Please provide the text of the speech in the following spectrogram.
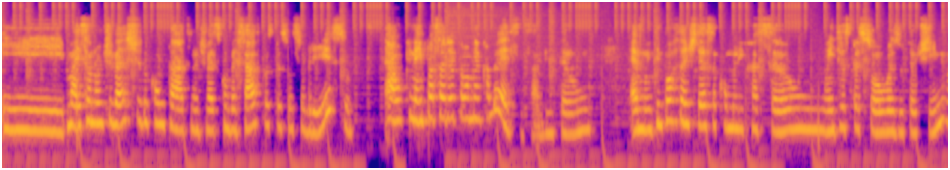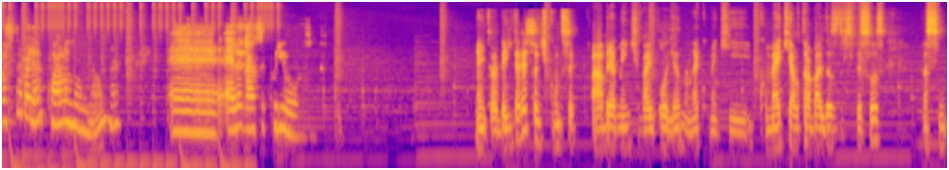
E, mas se eu não tivesse tido contato, não tivesse conversado com as pessoas sobre isso, é algo que nem passaria pela minha cabeça, sabe? Então, é muito importante ter essa comunicação entre as pessoas do teu time, você trabalhando com elas ou não, né? É, é legal ser curioso. Então é bem interessante quando você abre a mente, vai olhando, né, como é que como é que é o trabalho das outras pessoas. Assim,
